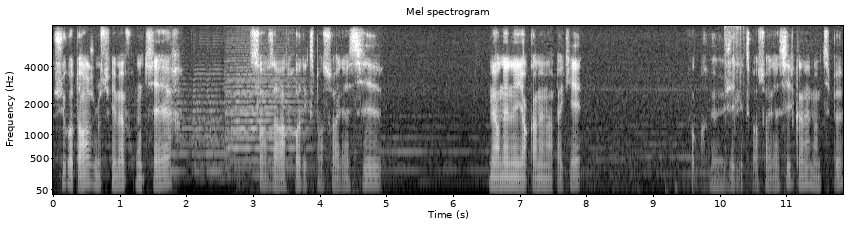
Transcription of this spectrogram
Je suis content, je me suis fait ma frontière. Sans avoir trop d'expansion agressive. Mais en en ayant quand même un paquet. Faut que j'ai de l'expansion agressive quand même un petit peu.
